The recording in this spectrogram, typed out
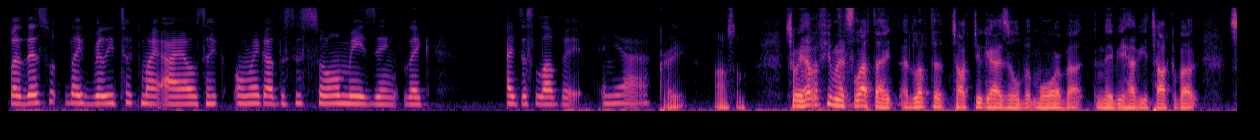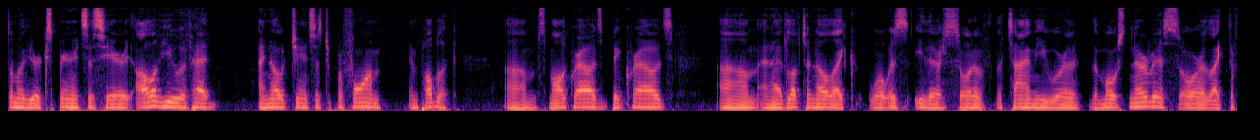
but this like really took my eye. I was like, "Oh my god, this is so amazing." Like I just love it. And yeah. Great. Awesome. So we have a few minutes left. I, I'd love to talk to you guys a little bit more about, and maybe have you talk about some of your experiences here. All of you have had, I know, chances to perform in public, um, small crowds, big crowds, um, and I'd love to know like what was either sort of the time you were the most nervous, or like the,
